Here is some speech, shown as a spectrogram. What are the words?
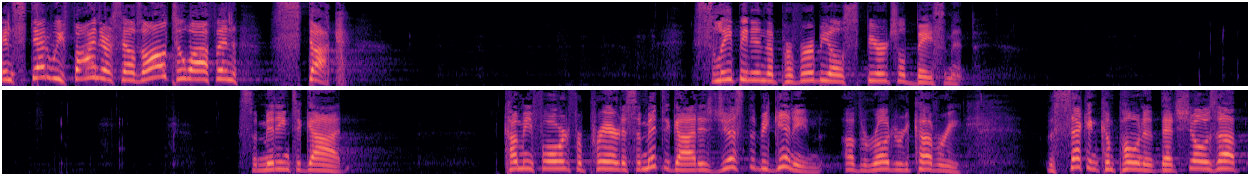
Instead, we find ourselves all too often stuck. Sleeping in the proverbial spiritual basement. Submitting to God coming forward for prayer to submit to God is just the beginning of the road to recovery. The second component that shows up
